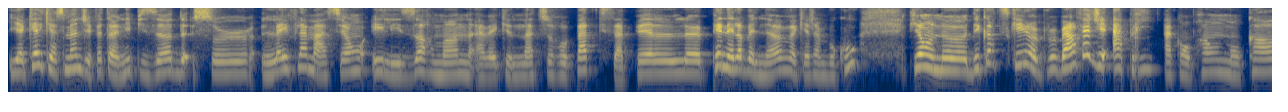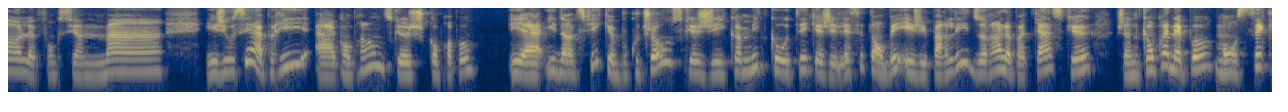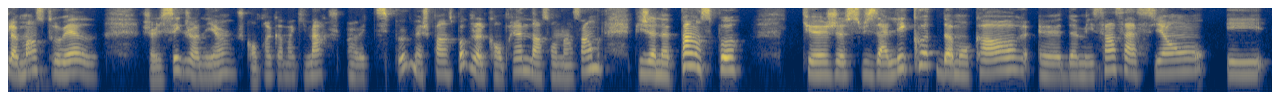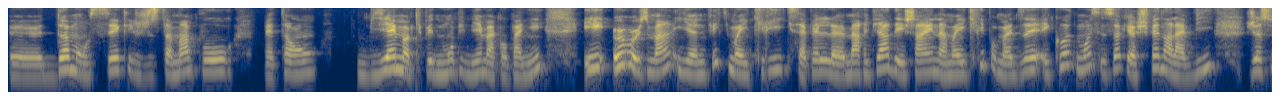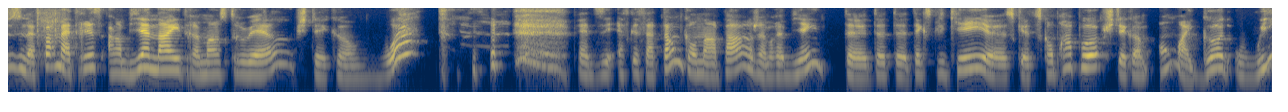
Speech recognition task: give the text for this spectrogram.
Il y a quelques semaines, j'ai fait un épisode sur l'inflammation et les hormones avec une naturopathe qui s'appelle Pénélope Villeneuve, que j'aime beaucoup. Puis on a décortiqué un peu. Ben, en fait, j'ai appris à comprendre mon corps, le fonctionnement, et j'ai aussi appris à comprendre ce que je ne comprends pas et à identifier qu'il beaucoup de choses que j'ai comme mis de côté, que j'ai laissé tomber. Et j'ai parlé durant le podcast que je ne comprenais pas mon cycle menstruel. Je le sais que j'en ai un, je comprends comment il marche un petit peu, mais je ne pense pas que je le comprenne dans son ensemble. Puis je ne pense pas que je suis à l'écoute de mon corps, euh, de mes sensations et euh, de mon cycle, justement pour, mettons, bien m'occuper de moi puis bien m'accompagner. Et heureusement, il y a une fille qui m'a écrit, qui s'appelle euh, Marie-Pierre Deschaines. Elle m'a écrit pour me dire Écoute, moi, c'est ça que je fais dans la vie. Je suis une formatrice en bien-être menstruel. J'étais comme What? elle dit Est-ce que ça tente qu'on en parle? J'aimerais bien t'expliquer euh, ce que tu comprends pas. Puis j'étais comme Oh my God, oui.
